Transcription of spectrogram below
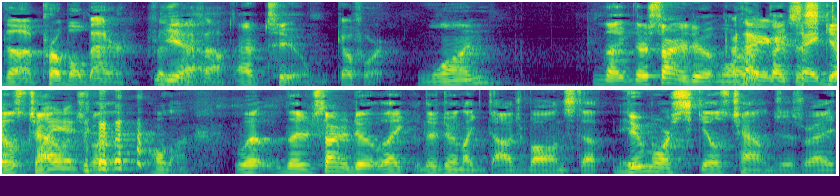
the Pro Bowl better for the Yeah, NFL? I have two. Go for it. One, like they're starting to do it more with like the skills challenge. well, hold on. Well, they're starting to do it like they're doing like dodgeball and stuff. Do more skills challenges, right?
